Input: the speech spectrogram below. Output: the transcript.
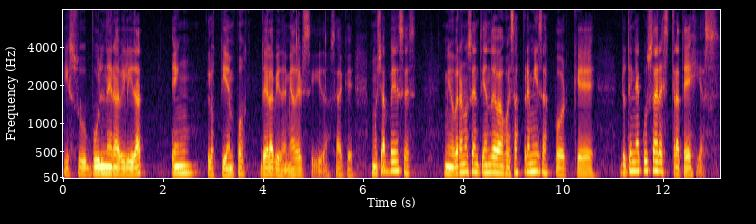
y su vulnerabilidad en los tiempos de la epidemia del SIDA. O sea que muchas veces mi obra no se entiende bajo esas premisas porque yo tenía que usar estrategias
